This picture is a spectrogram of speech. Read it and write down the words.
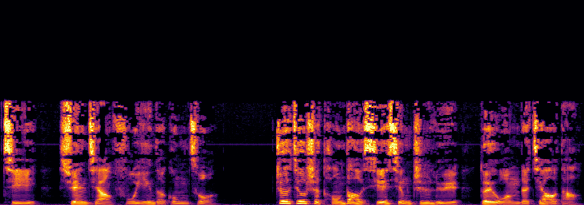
即宣讲福音的工作。这就是同道协行之旅对我们的教导，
